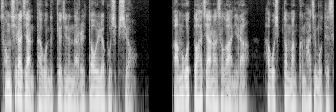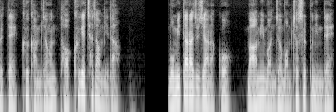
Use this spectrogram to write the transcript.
성실하지 않다고 느껴지는 나를 떠올려 보십시오. 아무것도 하지 않아서가 아니라 하고 싶던 만큼 하지 못했을 때 그 감정은 더 크게 찾아옵니다. 몸이 따라주지 않았고 마음이 먼저 멈췄을 뿐인데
